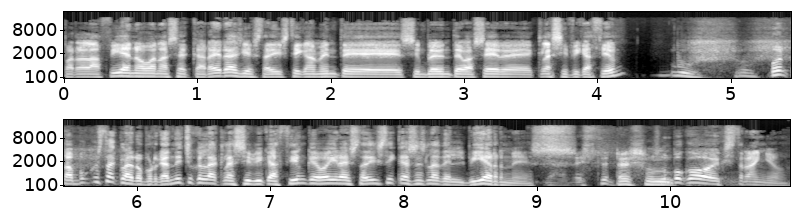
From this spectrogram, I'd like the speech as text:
para la FIA no van a ser carreras y estadísticamente simplemente va a ser eh, clasificación. Bueno, tampoco está claro, porque han dicho que la clasificación que va a ir a estadísticas es la del viernes. Este- es un poco extraño.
